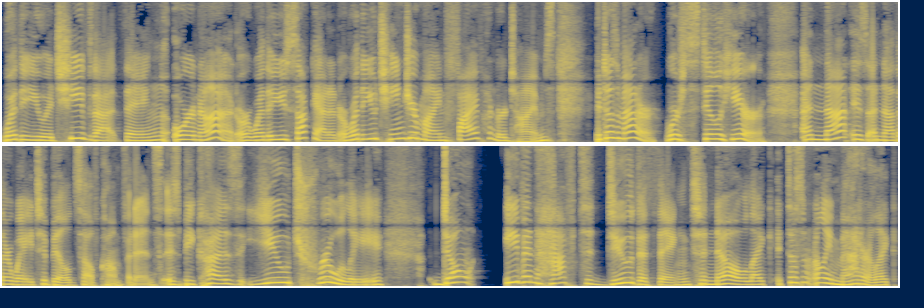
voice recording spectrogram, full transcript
whether you achieve that thing or not, or whether you suck at it, or whether you change your mind 500 times. It doesn't matter. We're still here. And that is another way to build self confidence is because you truly don't even have to do the thing to know like it doesn't really matter. Like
